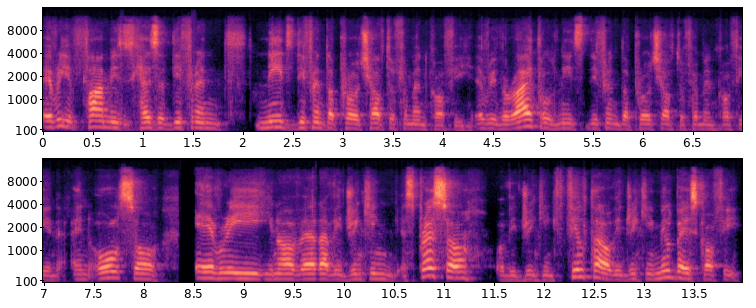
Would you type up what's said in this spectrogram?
Every farm is, has a different needs different approach how to ferment coffee. Every varietal needs different approach how to ferment coffee, and, and also every you know whether we're drinking espresso or we're drinking filter or we're drinking mill-based coffee,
